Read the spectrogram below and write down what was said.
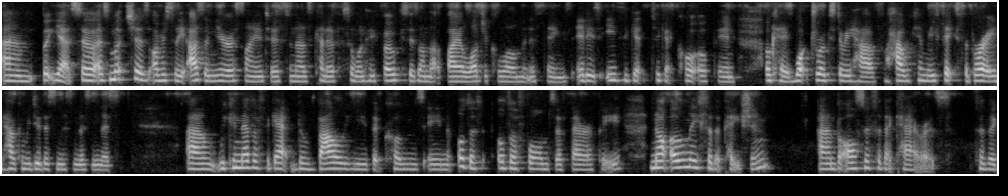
Um, but yeah, so as much as obviously as a neuroscientist and as kind of someone who focuses on that biological element of things, it is easy to get, to get caught up in, okay, what drugs do we have? How can we fix the brain? How can we do this and this and this and this? Um, we can never forget the value that comes in other, other forms of therapy, not only for the patient, um, but also for their carers, for the,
